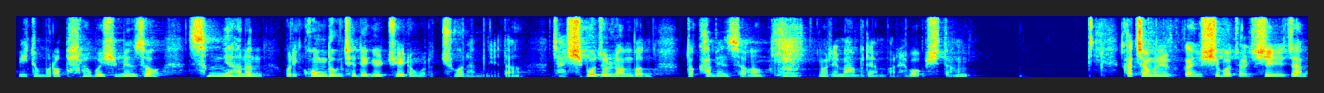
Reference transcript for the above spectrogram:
믿음으로 바라보시면서 승리하는 우리 공동체 되길 주의 이름으로 축원합니다. 자, 15절로 한번 또 가면서 우리 마무리 한번 해 봅시다. 같이 한번 읽을까요? 15절 시작.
